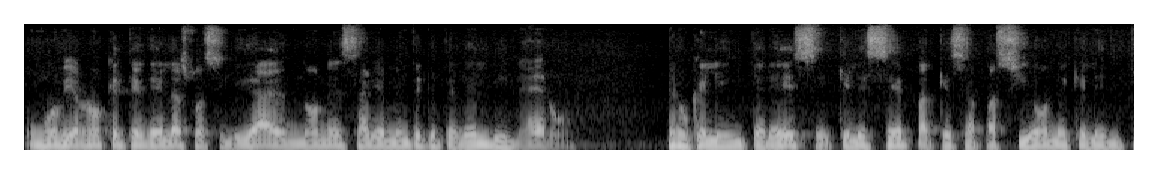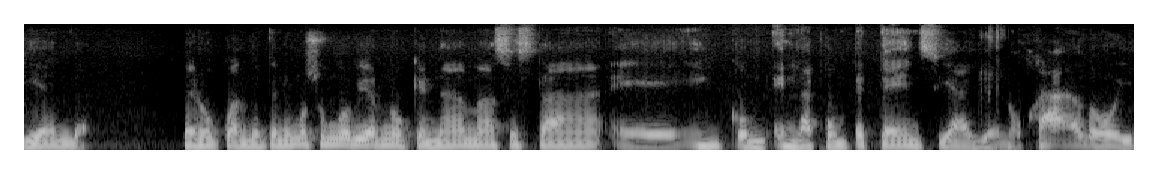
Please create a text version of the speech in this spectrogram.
un gobierno que te dé las facilidades, no necesariamente que te dé el dinero, pero que le interese, que le sepa, que se apasione, que le entienda. Pero cuando tenemos un gobierno que nada más está eh, en, la competencia y enojado y,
